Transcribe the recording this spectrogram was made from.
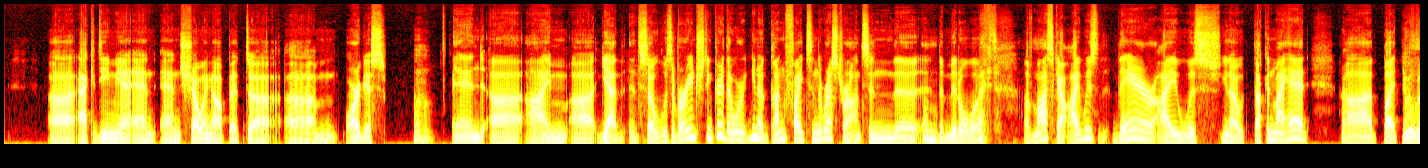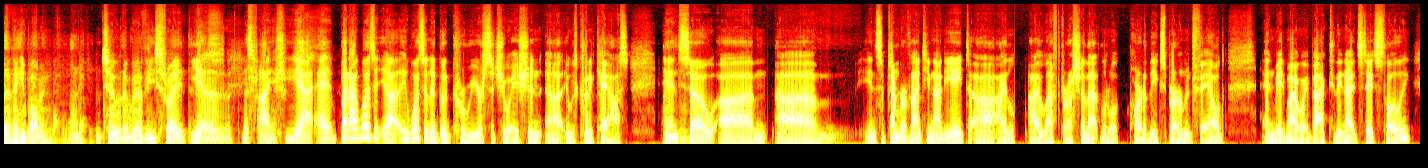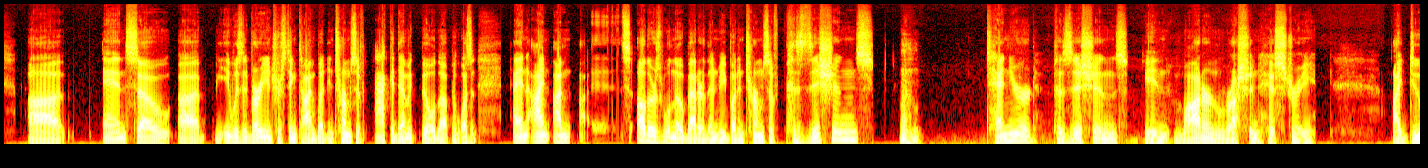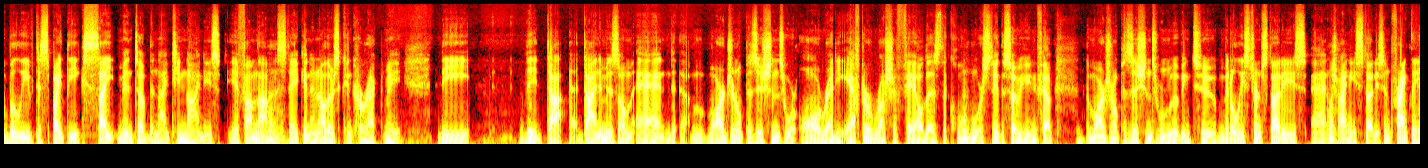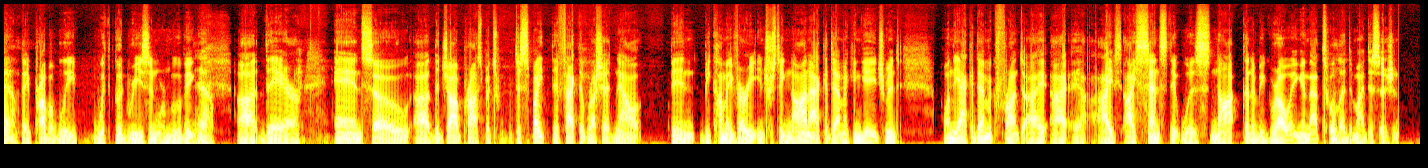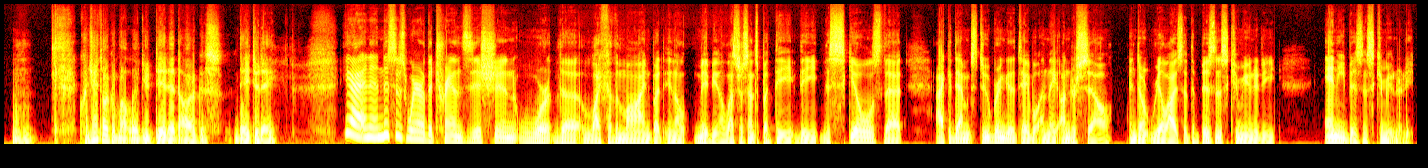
uh, academia and and showing up at uh, um, Argus. Uh-huh. And uh, I'm, uh, yeah. So it was a very interesting period. There were, you know, gunfights in the restaurants in the in mm. the middle of, right. of Moscow. I was there. I was, you know, ducking my head uh, but you were living you, too, the movies, right? Yes, uh, I, yeah. Eh, but I wasn't. Uh, it wasn't a good career situation. Uh, it was kind of chaos, and mm-hmm. so um, um, in September of 1998, uh, I I left Russia. That little part of the experiment failed, and made my way back to the United States slowly. Uh, and so it was a very interesting time. But in terms of academic buildup, it wasn't. And I'm I'm others will know better than me. But in terms of positions mm-hmm. tenured positions in modern Russian history. I do believe, despite the excitement of the 1990s, if I'm not mm-hmm. mistaken, and others can correct me, the the di- dynamism and uh, marginal positions were already after Russia failed as the Cold mm-hmm. War state, the Soviet Union failed. The marginal positions were moving to Middle Eastern studies and mm-hmm. Chinese studies, and frankly, yeah. they probably, with good reason, were moving yeah. uh, there. And so uh, the job prospects, despite the fact that Russia had now been become a very interesting non-academic engagement, on the academic front, I I, I, I sensed it was not going to be growing, and that's what mm-hmm. led to my decision. Mm-hmm. Could you talk about what you did at Argus day to day? Yeah, and, and this is where the transition or the life of the mind, but in a maybe in a lesser sense, but the the the skills that academics do bring to the table and they undersell and don't realize that the business community any business community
